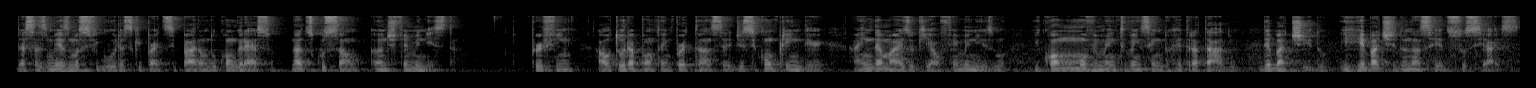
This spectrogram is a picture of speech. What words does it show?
dessas mesmas figuras que participaram do Congresso na discussão antifeminista. Por fim, a autora aponta a importância de se compreender ainda mais o que é o feminismo e como o movimento vem sendo retratado, debatido e rebatido nas redes sociais.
